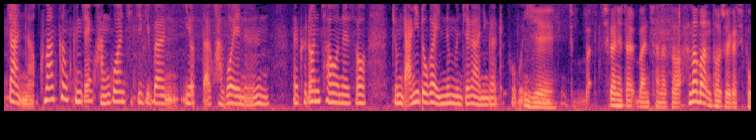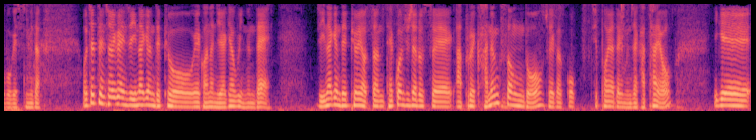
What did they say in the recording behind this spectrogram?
없지 않나. 그만큼 굉장히 광고한 지지 기반이었다, 과거에는. 네, 그런 차원에서 좀 난이도가 있는 문제가 아닌가 이렇게 보고 있습니다. 예. 시간이 잘 많지 않아서 하나만 더 저희가 짚어보겠습니다. 어쨌든 저희가 이제 이낙연 대표에 관한 이야기하고 있는데, 이제 이낙연 대표의 어떤 대권 주자로서의 앞으로의 가능성도 저희가 꼭 짚어야 될 문제 같아요. 이게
